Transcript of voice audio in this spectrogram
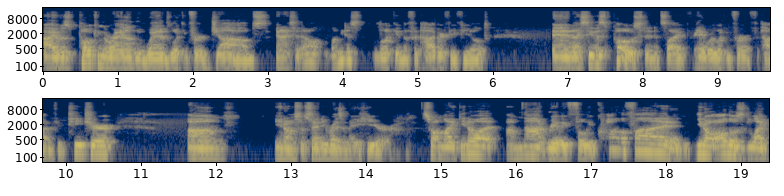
I was poking around the web looking for jobs, and I said, "Oh, let me just look in the photography field." And I see this post, and it's like, "Hey, we're looking for a photography teacher." Um, you know, so send your resume here. So I'm like, you know what? I'm not really fully qualified, and you know, all those like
